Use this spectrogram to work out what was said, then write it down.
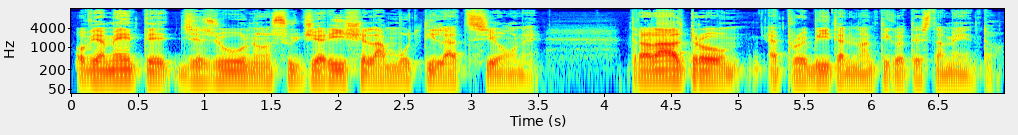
ovviamente Gesù non suggerisce la mutilazione. Tra l'altro è proibita nell'Antico Testamento,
